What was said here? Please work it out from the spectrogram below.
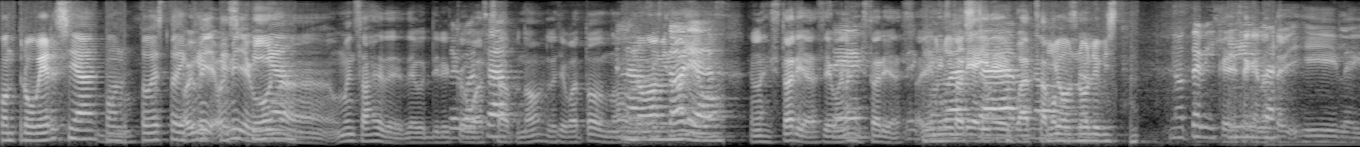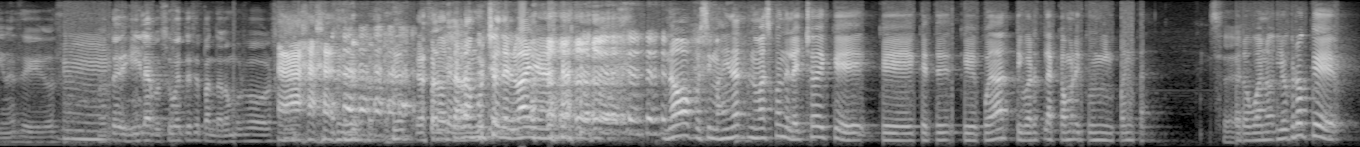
controversia con todo esto de hoy que me, hoy me llegó un mensaje de, de directo de WhatsApp. ¿no? Les llegó a todos, ¿no? no, a mí no me llegó. En las historias, llegó en las historias. Hay una historia ahí de WhatsApp. Yo no lo he visto. No te vigila. Que dice que no te vigila y no sé qué cosa. Mm. No te vigila, pues súbete ese pantalón, por favor. Pero tarda mucho en el baño. no, pues imagínate nomás con el hecho de que, que, que, te, que puedan activar la cámara y tú ni en cuenta. Sí. Pero bueno, yo creo que,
